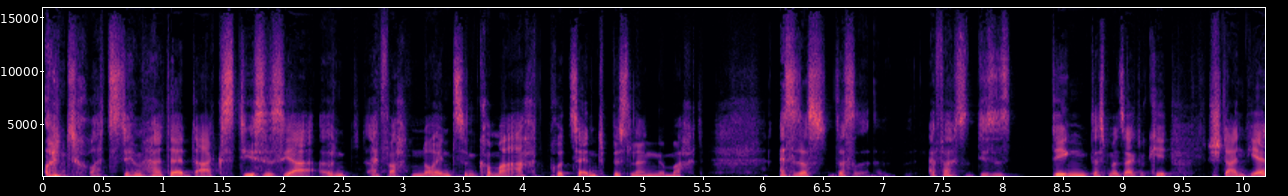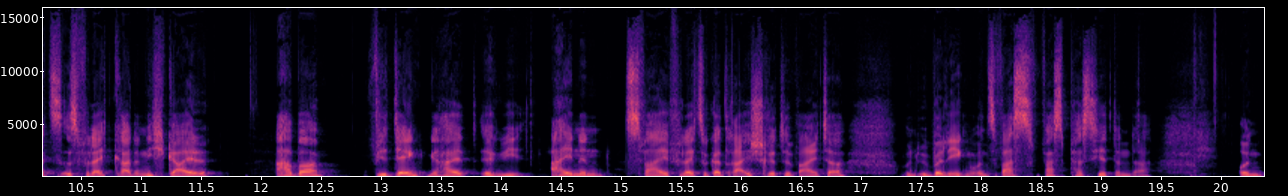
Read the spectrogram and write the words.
Und trotzdem hat der DAX dieses Jahr einfach 19,8 Prozent bislang gemacht. Also das, das einfach so dieses Ding, dass man sagt, okay, Stand jetzt ist vielleicht gerade nicht geil, aber wir denken halt irgendwie einen, zwei, vielleicht sogar drei Schritte weiter und überlegen uns, was, was passiert denn da? Und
